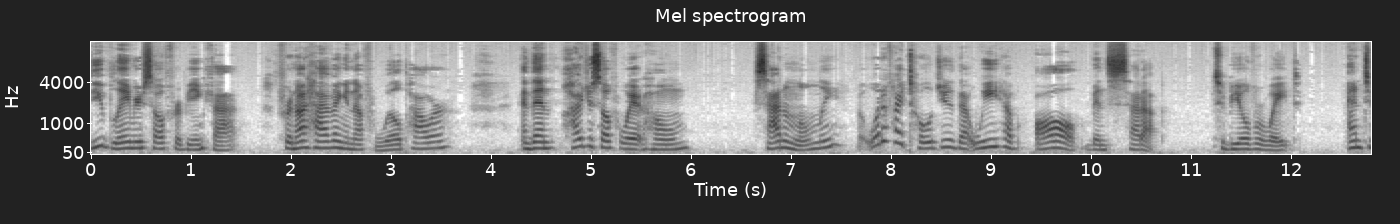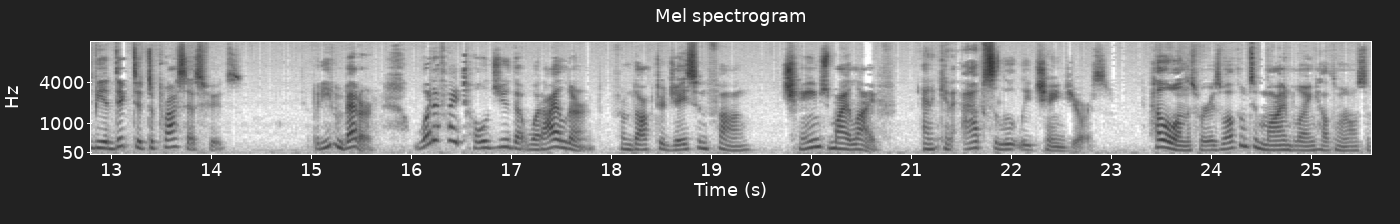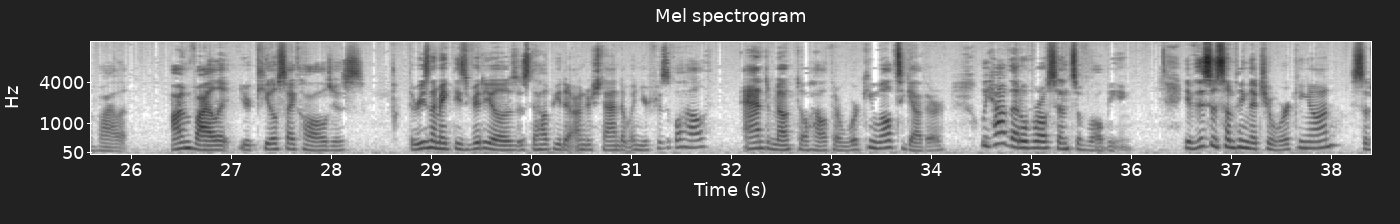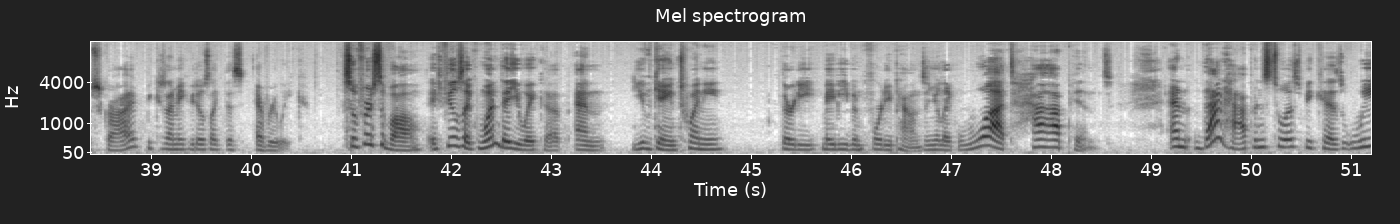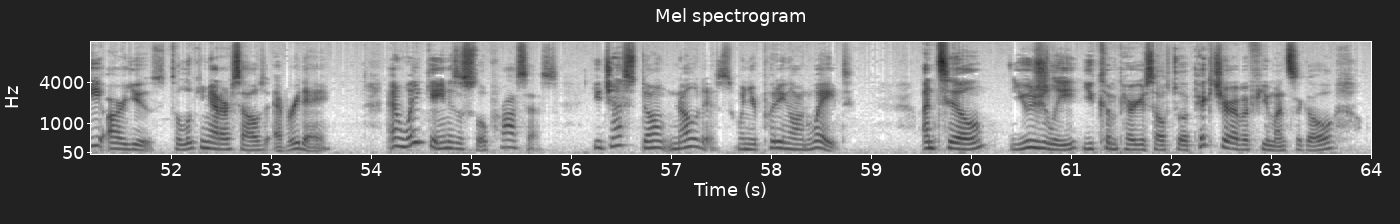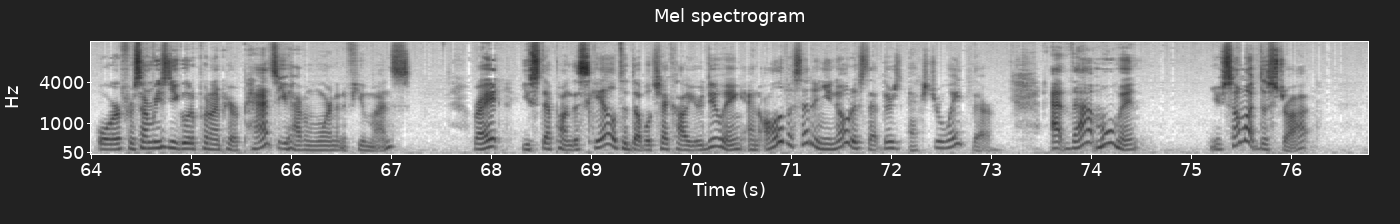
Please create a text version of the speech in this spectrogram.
Do you blame yourself for being fat? For not having enough willpower? And then hide yourself away at home, sad and lonely? But what if I told you that we have all been set up to be overweight and to be addicted to processed foods? But even better, what if I told you that what I learned from Dr. Jason Fung changed my life and can absolutely change yours? Hello, Wellness Warriors. Welcome to Mind Blowing Health and Wellness with Violet. I'm Violet, your keto psychologist. The reason I make these videos is to help you to understand that when your physical health and mental health are working well together, we have that overall sense of well being. If this is something that you're working on, subscribe because I make videos like this every week. So, first of all, it feels like one day you wake up and you've gained 20, 30, maybe even 40 pounds, and you're like, what happened? And that happens to us because we are used to looking at ourselves every day, and weight gain is a slow process. You just don't notice when you're putting on weight until usually you compare yourself to a picture of a few months ago, or for some reason you go to put on a pair of pants that you haven't worn in a few months, right? You step on the scale to double check how you're doing, and all of a sudden you notice that there's extra weight there. At that moment, you're somewhat distraught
